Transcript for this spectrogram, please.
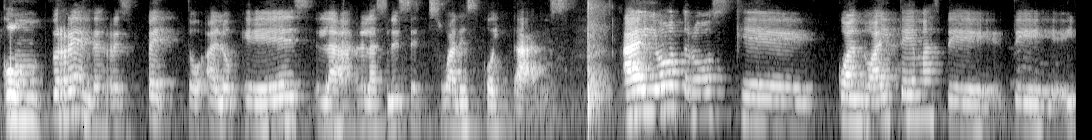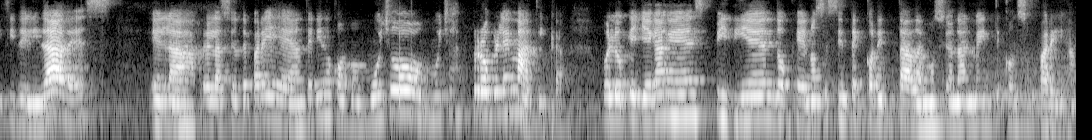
comprende respecto a lo que es las relaciones sexuales coitales. Hay otros que cuando hay temas de, de infidelidades en la relación de pareja han tenido como mucho, muchas problemáticas, por lo que llegan es pidiendo que no se sienten conectados emocionalmente con su pareja.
